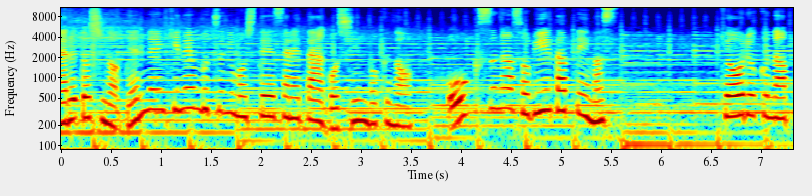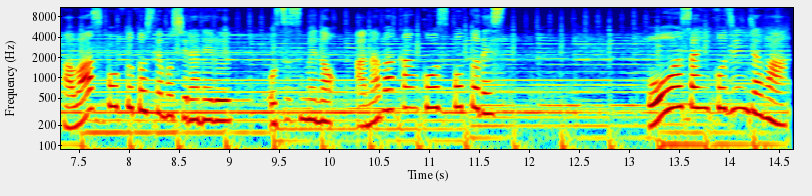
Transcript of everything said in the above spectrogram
鳴門市の天然記念物にも指定されたご神木の大楠がそびえ立っています。強力なパワースポットとしても知られるおすすめの穴場観光スポットです。大朝彦神社は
